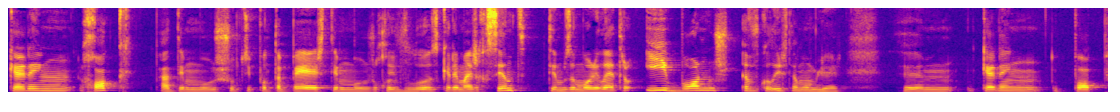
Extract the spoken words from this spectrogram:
Querem rock, pá, temos chutes e pontapés, temos Rui Veloso, querem mais recente, temos Amor Eletro e bónus a vocalista é uma mulher. Um, querem pop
